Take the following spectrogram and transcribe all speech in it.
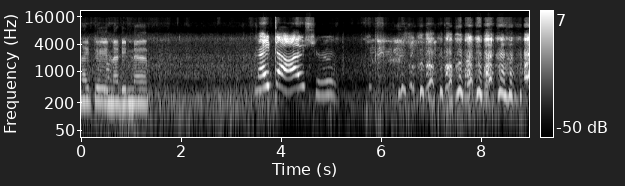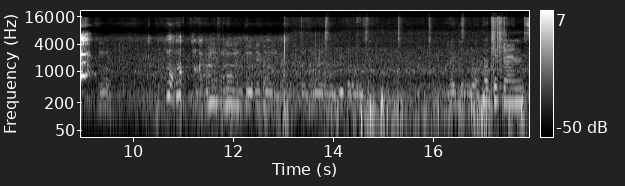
நைட்டு என்ன டின்னர்? நைட் ஆயிடுச்சு நானும் பணம் வந்துட்டு கேட்காம ஜிபேல வந்து ஆயிரத்தி ஐநூறுரூவா ஓகே ஃப்ரெண்ட்ஸ்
